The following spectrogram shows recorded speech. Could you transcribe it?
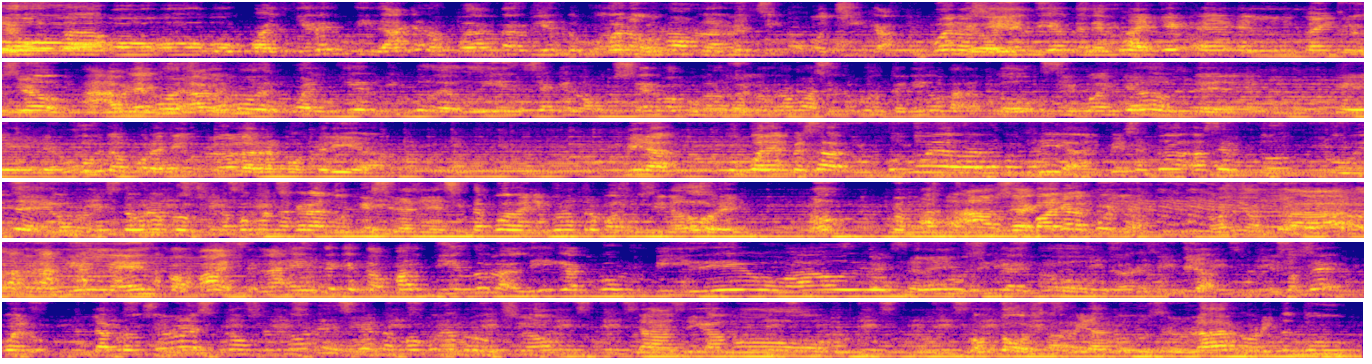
O, o, cualquier entidad que nos pueda estar viendo, Bueno. no vamos a hablar de chico o chica. Bueno, sí, hoy en día tenemos. hay que, eh, el- la inclusión. Hablemos, hablemos de cualquier tipo de audiencia que nos observa, porque nosotros estamos haciendo contenido para todos. Si cualquiera de ustedes que les gusta, por ejemplo, la repostería, mira, tú puedes empezar con tu video de repostería, empieza a hacer tu, tu video, no necesitas una producción un poco más grande, que si la necesitas puedes venir con otros patrocinadores, ¿no? Ah, o sea que- Vaya la cuña. Coño, claro, 3000 lentes, papá. Esa es la gente que está partiendo la liga con video, audio, Excelente. música y todo. Claro que sí, mira, entonces, bueno, la producción no, es- no, no necesita tampoco una producción tan, digamos, costosa. Mira, con tu celular, ahorita tú,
